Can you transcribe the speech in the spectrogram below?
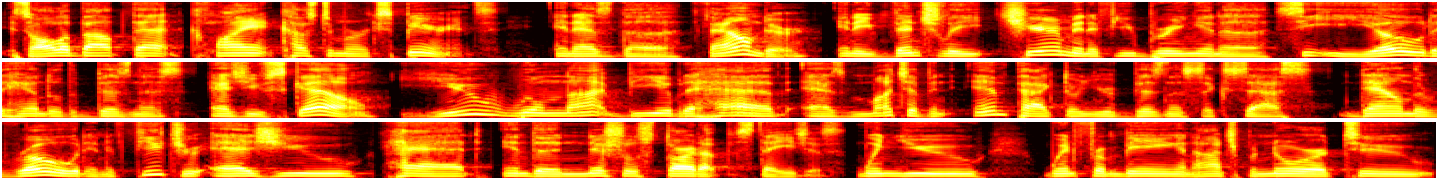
It's all about that client customer experience. And as the founder and eventually chairman, if you bring in a CEO to handle the business as you scale, you will not be able to have as much of an impact on your business success down the road in the future as you had in the initial startup stages when you went from being an entrepreneur to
